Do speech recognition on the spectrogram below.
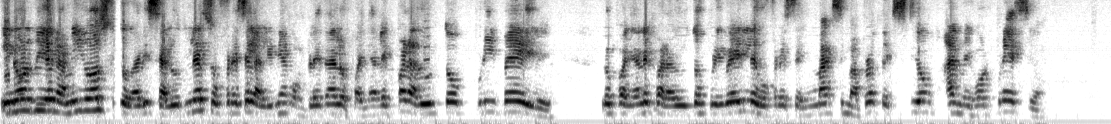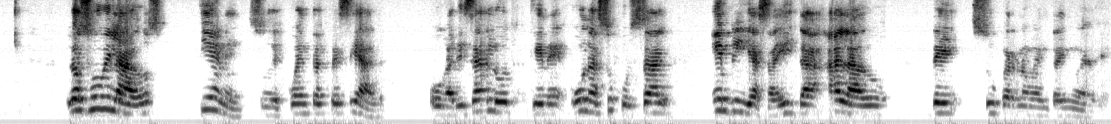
Y no olviden amigos que Hogar y Salud les ofrece la línea completa de los pañales para adultos Prevail. Los pañales para adultos Prevail les ofrecen máxima protección al mejor precio. Los jubilados tienen su descuento especial. Hogar y Salud tiene una sucursal en Villa Zaita al lado de Super 99.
